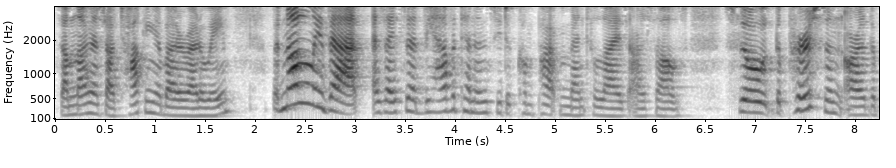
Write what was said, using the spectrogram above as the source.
So I'm not going to start talking about it right away. But not only that, as I said, we have a tendency to compartmentalize ourselves. So the person or the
